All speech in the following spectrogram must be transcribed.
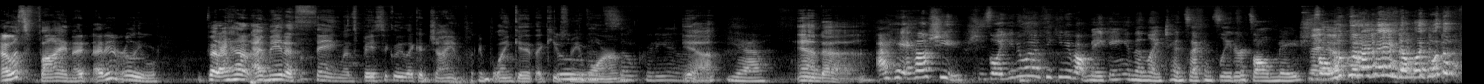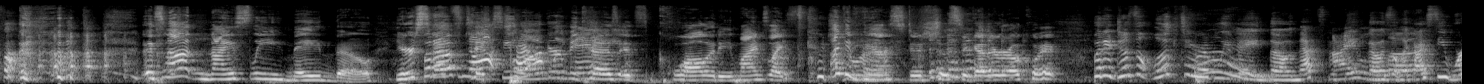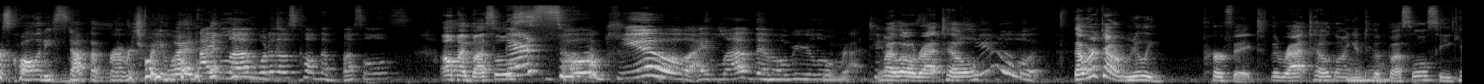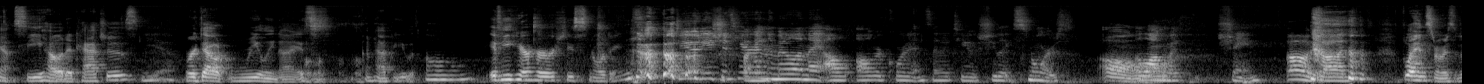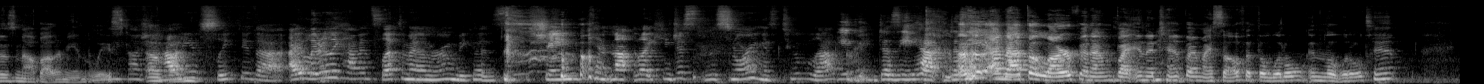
I was fine. I, I didn't really, but I had I made a thing that's basically like a giant fucking blanket that keeps Ooh, me that's warm. so pretty. I love yeah, it. Yeah. and uh, I hate how she she's like, you know what I'm thinking about making, and then like ten seconds later it's all made. She's I like, know. look what I made. I'm like, what the fuck? it's not nicely made though. Your stuff takes you longer terribly because it's quality. Mine's like It's I can hand stitch this together real quick. But it doesn't look terribly Right. made though, and that's the I thing though. Is that like I see worse quality stuff at Forever 21. I love what are those called? The bustles. Oh my bustles. They're so cute. I love them over your little rat tail. My little rat tail. Cute. That worked out really perfect. The rat tail going into the bustle so you can't see how it attaches Yeah. worked out really nice. I'm happy with Oh. If you hear her, she's snorting. Dude, you should hear her in the middle of the night. I'll I'll record it and send it to you. She like snores Oh. along with Shane. oh god. Blaine snores. It does not bother me in the Oh my least. gosh, Oh, how God. do you sleep through that? I literally haven't slept in my own room because Shane cannot like he just the snoring is too loud You for me. does he have? Does I'm, he I'm at the LARP and I'm by, in a tent by myself at the little in the little tent.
